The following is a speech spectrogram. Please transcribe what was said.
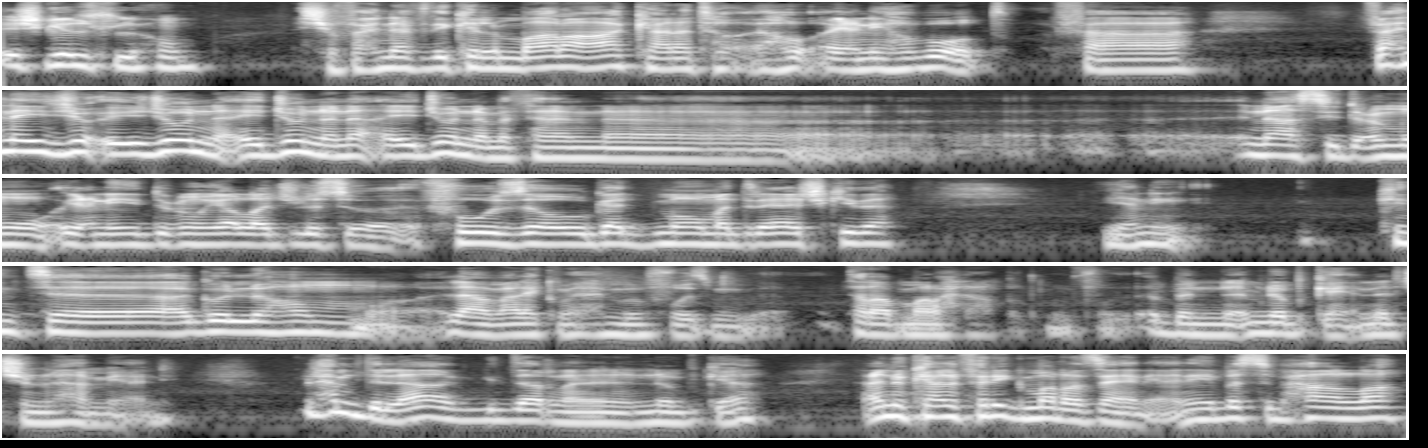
إيش قلت لهم؟ شوف إحنا في ذيك المباراة كانت هو يعني هبوط. ف فإحنا يجو يجونا يجونا يجونا مثلا آه، ناس يدعموا يعني يدعموا يلا اجلسوا فوزوا وقدموا ما أدري إيش كذا. يعني كنت آه، أقول لهم لا ما عليكم إحنا بنفوز ترى ما راح نهبط بنفوز بن- بنبقى يعني تشيلون الهم يعني؟ والحمد لله قدرنا نبقى. إنه كان الفريق مرة زين يعني بس سبحان الله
